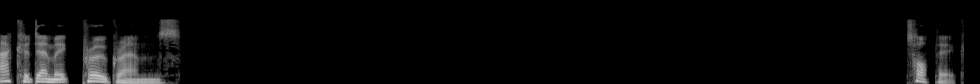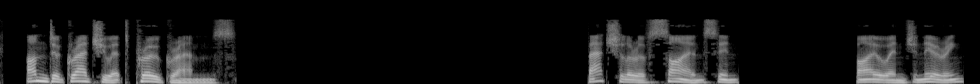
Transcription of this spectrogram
Academic programs Topic Undergraduate programs. Bachelor of Science in Bioengineering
